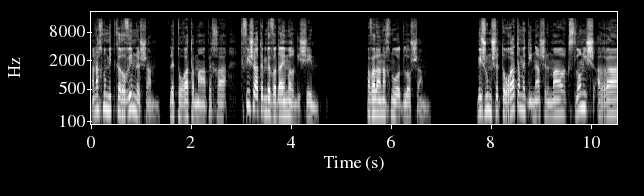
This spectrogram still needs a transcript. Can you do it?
אנחנו מתקרבים לשם, לתורת המהפכה, כפי שאתם בוודאי מרגישים. אבל אנחנו עוד לא שם. משום שתורת המדינה של מרקס לא נשארה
